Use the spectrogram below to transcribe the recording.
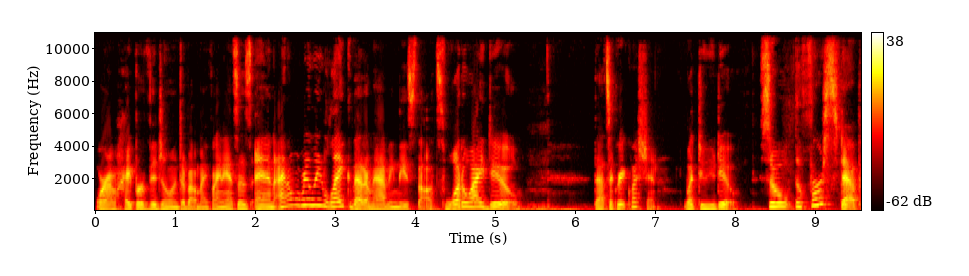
or I'm hyper vigilant about my finances and I don't really like that I'm having these thoughts. What do I do? That's a great question. What do you do? So the first step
